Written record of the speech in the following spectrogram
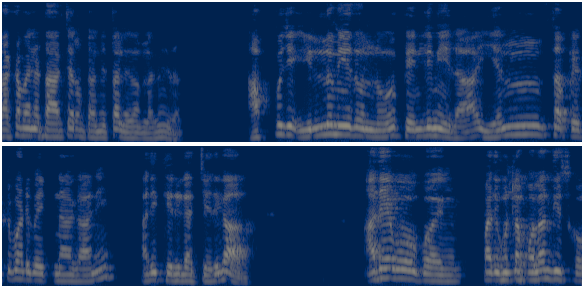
రకమైన టార్చర్ ఉంటుంది తల్లిదండ్రుల మీద. అప్పు ఇల్లు మీద ఉన్ను పెళ్ళి మీద ఎంత పెట్టుబడి పెట్టినా గానీ అది తిరిగి వచ్చేది కాదు. అదే పది గుంట్ల పొలం తీసుకో.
